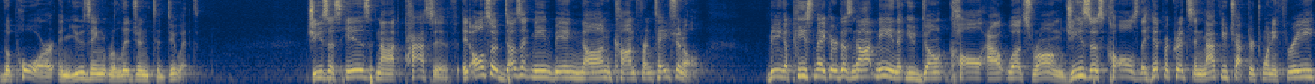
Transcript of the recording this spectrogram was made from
the poor and using religion to do it. Jesus is not passive. It also doesn't mean being non confrontational. Being a peacemaker does not mean that you don't call out what's wrong. Jesus calls the hypocrites in Matthew chapter 23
